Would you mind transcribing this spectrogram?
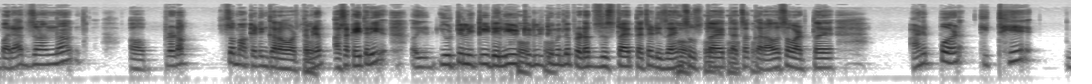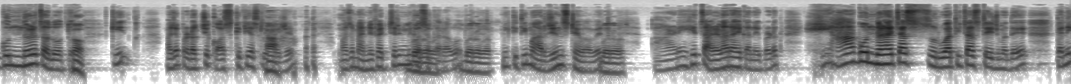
बऱ्याच जणांना प्रोडक्टचं मार्केटिंग करावं वाटतं हो. म्हणजे असं काहीतरी युटिलिटी डेली. युटिलिटीमधले प्रोडक्ट्स दिसत आहेत त्याचे डिझाईन सुचत आहेत त्याचं हो. करावंसं वाटतंय आणि पण तिथे गोंधळ चालू होतो हो. की माझ्या प्रोडक्टची कॉस्ट किती असली. पाहिजे माझं मॅन्युफॅक्चरिंग मी कसं करावं बरोबर मी किती मार्जिन्स ठेवावेत आणि हे चालणार आहे का नाही प्रोडक्ट ह्या गोंधळाच्या सुरुवातीच्या स्टेजमध्ये त्यांनी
